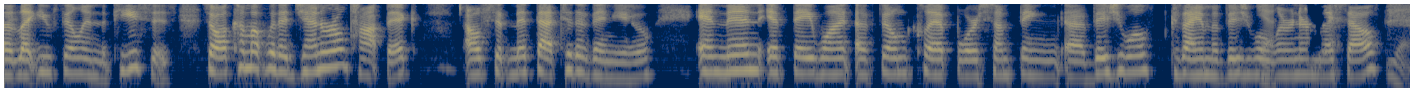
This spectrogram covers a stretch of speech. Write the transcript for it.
uh, let you fill in the pieces. So I'll come up with a general topic. I'll submit that to the venue. And then if they want a film clip or something uh, visual, because I am a visual yes. learner myself, yes.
